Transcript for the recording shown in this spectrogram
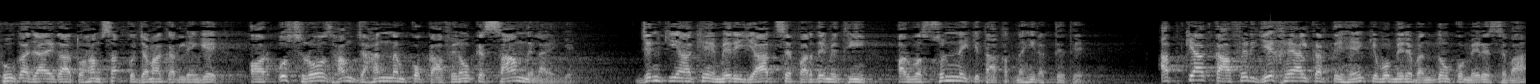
پھونکا جائے گا تو ہم سب کو جمع کر لیں گے اور اس روز ہم جہنم کو کافروں کے سامنے لائیں گے۔ جن کی آنکھیں میری یاد سے پردے میں تھیں اور وہ سننے کی طاقت نہیں رکھتے تھے۔ اب کیا کافر یہ خیال کرتے ہیں کہ وہ میرے بندوں کو میرے سوا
